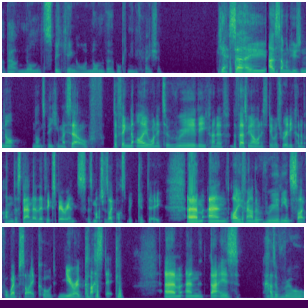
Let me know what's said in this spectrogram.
about non speaking or non verbal communication? Yeah, so as someone who's not non-speaking myself, the thing that I wanted to really kind of the first thing I wanted to do was really kind of understand their lived experience as much as I possibly could do. Um, and I found a really insightful website called Neuroclastic. Um, and that is has a real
